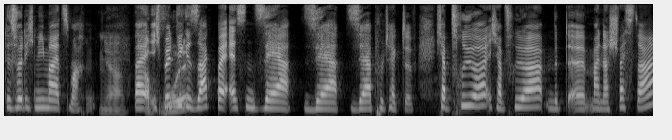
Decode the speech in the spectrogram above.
Das würde ich niemals machen. Ja. Weil ich bin, wie Obwohl- gesagt, bei Essen sehr, sehr, sehr protective. Ich habe früher, ich habe früher mit äh, meiner Schwester,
